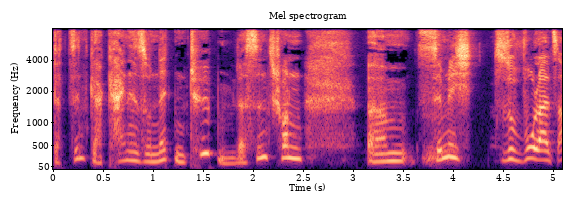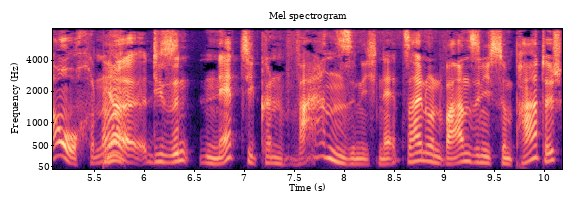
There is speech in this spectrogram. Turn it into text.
das sind gar keine so netten Typen. Das sind schon ähm, ziemlich sowohl als auch. Ne? Ja. Die sind nett, die können wahnsinnig nett sein und wahnsinnig sympathisch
